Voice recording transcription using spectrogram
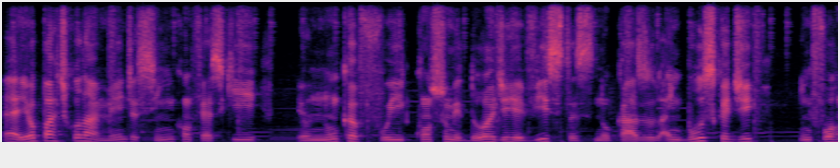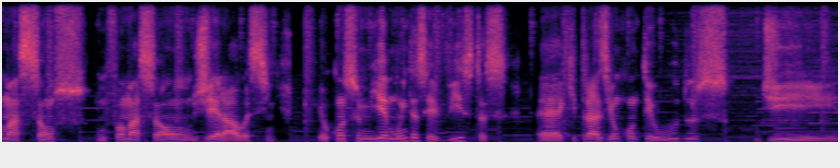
É, eu particularmente, assim, confesso que eu nunca fui consumidor de revistas, no caso, em busca de informação, informação geral, assim. eu consumia muitas revistas é, que traziam conteúdos de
